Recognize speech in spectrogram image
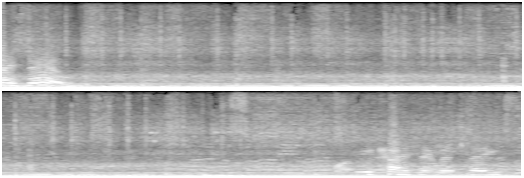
He do? What are you trying to do with?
